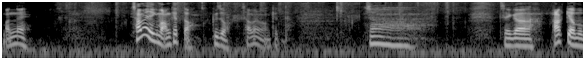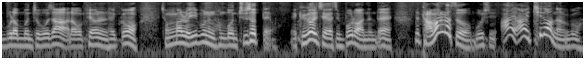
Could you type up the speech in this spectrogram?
맞네. 참외 얘기 많겠다. 그죠? 참외 많겠다. 자, 제가 밖에 한번 물 한번 줘보자 라고 표현을 했고 정말로 이분은 한번 주셨대요. 예, 그걸 제가 지금 보러 왔는데 근데 다 말랐어 못이. 아예 아예 티도 안 나는구만.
